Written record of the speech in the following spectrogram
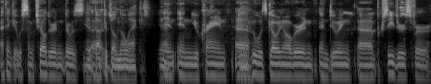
I think it was some children. There was yeah, uh, Dr. Bill Novick. Yeah. in in Ukraine uh, who was going over and and doing uh, procedures for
